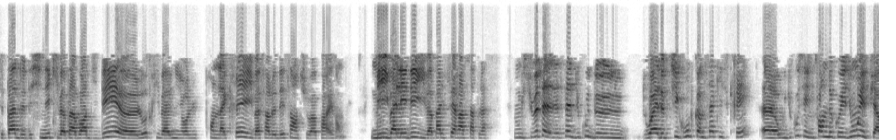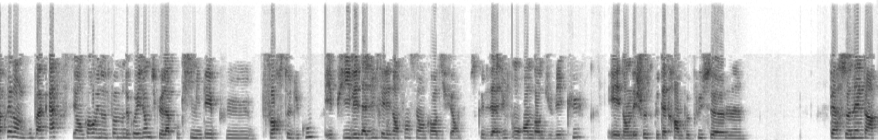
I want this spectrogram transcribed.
sais pas, de dessiner, qui va pas avoir d'idée, euh, l'autre il va venir lui prendre la craie il va faire le dessin, tu vois, par exemple. Mais il va l'aider, il va pas le faire à sa place. Donc si tu veux, t'as des espèces du coup de ouais de petits groupes comme ça qui se créent, euh, où du coup c'est une forme de cohésion et puis après dans le groupe A4 c'est encore une autre forme de cohésion puisque la proximité est plus forte du coup. Et puis les adultes et les enfants c'est encore différent parce que les adultes on rentre dans du vécu et dans des choses peut-être un peu plus euh, personnelles. Enfin,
